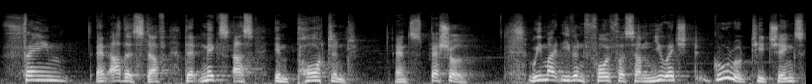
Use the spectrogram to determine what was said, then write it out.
fame, and other stuff that makes us important and special. We might even fall for some New Age guru teachings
